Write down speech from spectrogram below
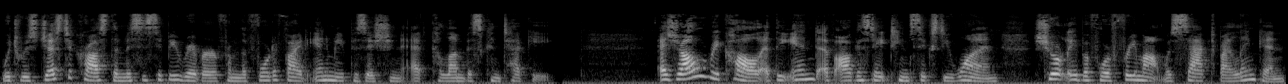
which was just across the Mississippi River from the fortified enemy position at Columbus, Kentucky. As y'all recall, at the end of August 1861, shortly before Fremont was sacked by Lincoln,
